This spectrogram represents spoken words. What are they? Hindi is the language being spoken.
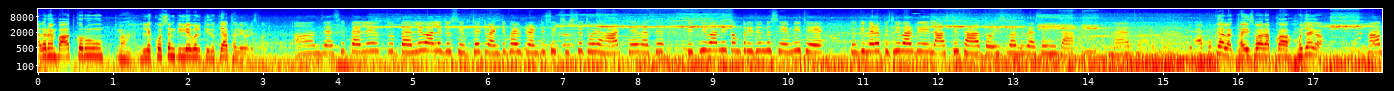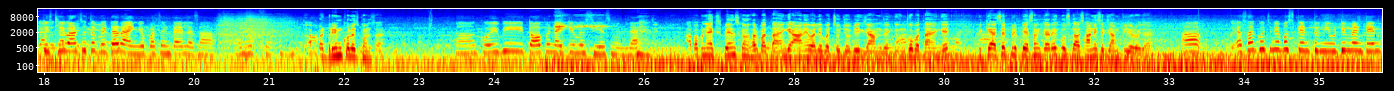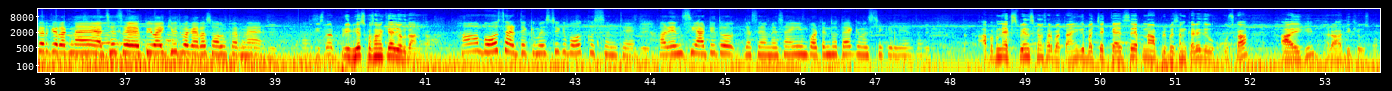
अगर मैं बात करूँ क्वेश्चन की लेवल की तो क्या था लेवल इस पर आ, जैसे पहले तो पहले वाले जो शिफ्ट थे 25 26 उससे थोड़े हार्ड थे। वैसे पिछली बार के कंपैरिजन में सेम ही थे क्योंकि मेरा पिछली बार भी लास्ट ही था तो इस बार भी वैसे ही था। मैथ तो आपको क्या लगता है इस बार आपका हो जाएगा? हाँ पिछली बार से तो बेटर आएँगे परसेंटाइल ऐसा तो आपका ड्रीम कॉलेज कौन सा है? हाँ कोई भी टॉप नाइन्टी में सीएस मिल जाए। आप अपने एक्सपीरियंस के अनुसार बताएँगे आने वाले बच्चों जो भी एग्ज़ाम देंगे उनको बताएँगे कि कैसे प्रिपरेशन करें कि उसका आसानी से एग्ज़ाम क्लियर हो जाए। हाँ ऐसा कुछ नहीं बस कंटिन्यूटी मेंटेन करके रखना है अच्छे से पी वाई क्यूज वगैरह सॉल्व करना है। तो इस बार प्रीवियस क्वेश्चन में क्या योगदान था? हाँ बहुत सारे थे केमिस्ट्री के बहुत क्वेश्चन थे। और एन तो जैसे हमेशा ही इम्पोर्टेंट होता है केमिस्ट्री के लिए तो। तो आप अपने एक्सपीरियंस के अनुसार बताएँगे कि बच्चे कैसे अपना प्रिपरेशन करें उसका आएगी राह दिखे उसको।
